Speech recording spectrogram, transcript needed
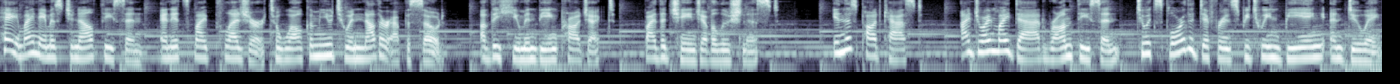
Hey, my name is Janelle Thiessen, and it's my pleasure to welcome you to another episode of The Human Being Project by The Change Evolutionist. In this podcast, I joined my dad, Ron Thiessen, to explore the difference between being and doing.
